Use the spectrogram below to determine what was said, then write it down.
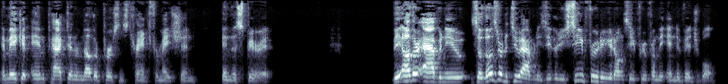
and make an impact in another person's transformation in the spirit? The other avenue, so those are the two avenues. Either you see fruit or you don't see fruit from the individual.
